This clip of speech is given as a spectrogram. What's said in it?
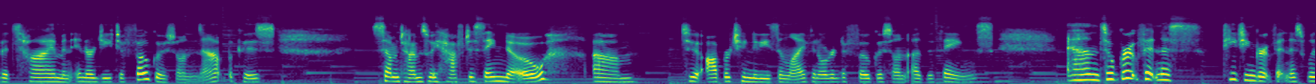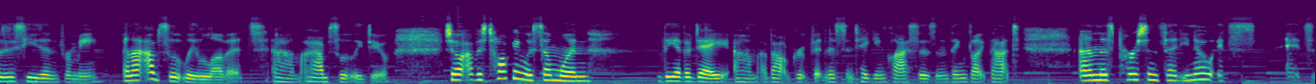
the time and energy to focus on that because sometimes we have to say no um, to opportunities in life in order to focus on other things. And so, group fitness teaching group fitness was a season for me, and I absolutely love it. Um, I absolutely do. So I was talking with someone the other day um, about group fitness and taking classes and things like that, and this person said, "You know, it's it's."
